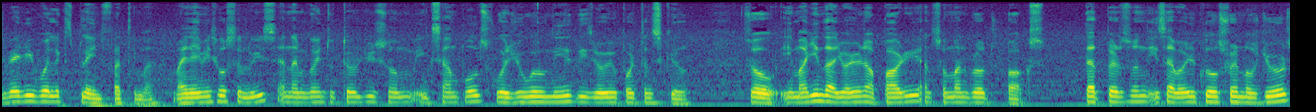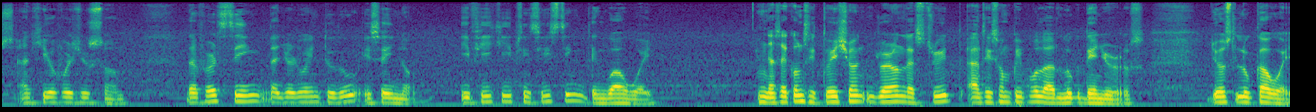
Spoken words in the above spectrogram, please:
very well explained, Fatima. My name is Jose Luis, and I'm going to tell you some examples where you will need this very important skill. So, imagine that you are in a party and someone brought rocks. That person is a very close friend of yours, and he offers you some. The first thing that you're going to do is say no. If he keeps insisting, then go away. In the second situation, you are on the street and see some people that look dangerous just look away.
